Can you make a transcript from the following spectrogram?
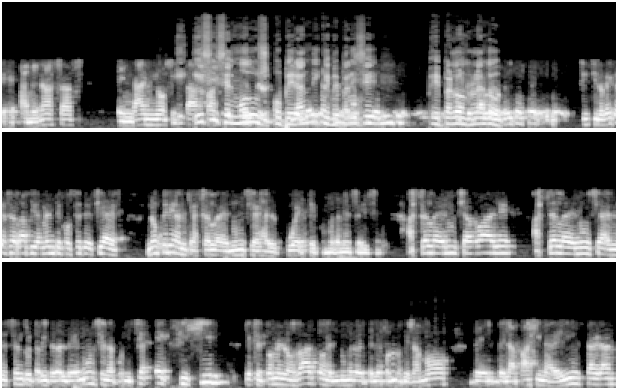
eh, amenazas, engaños, estafas. Ese es el modus operandi que me parece... Eh, perdón, Rolando si, lo que hay que hacer rápidamente, José te decía, es no crean que hacer la denuncia es al puente, como también se dice. Hacer la denuncia vale, hacer la denuncia en el centro territorial de denuncia, en la policía, exigir que se tomen los datos del número de teléfono que llamó, de, la página de Instagram,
